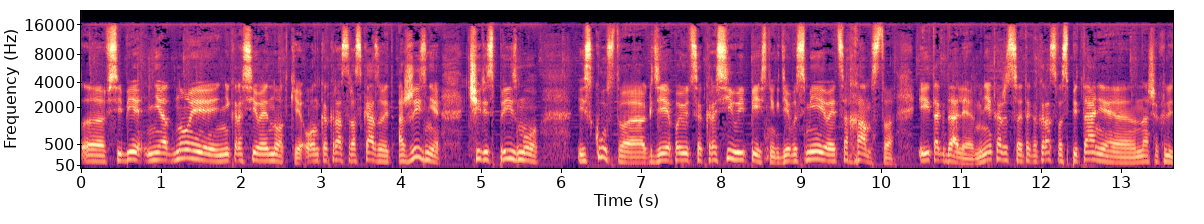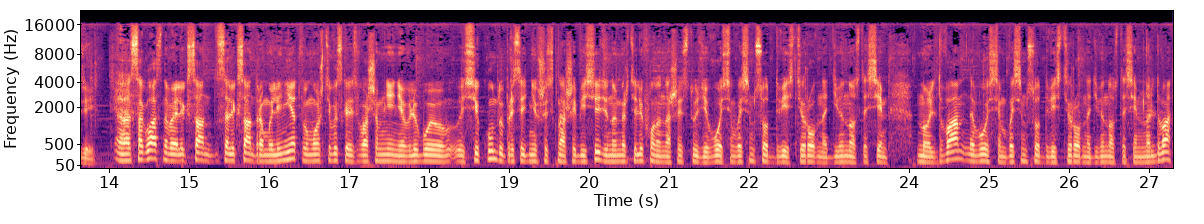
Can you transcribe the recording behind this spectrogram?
э, в себе ни одной некрасивой нотки. Он как раз рассказывает о жизни через призму искусства, где поются красивые песни, где высмеивается хамство и так далее. Мне кажется, это как раз воспитание наших людей. Э, согласны вы Александ... с Александром или нет, вы можете высказать ваше мнение в любую секунду, присоединившись к нашей беседе. Номер телефона нашей студии 8 800 200 ровно 9702, 8 800 200 ровно 9702,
